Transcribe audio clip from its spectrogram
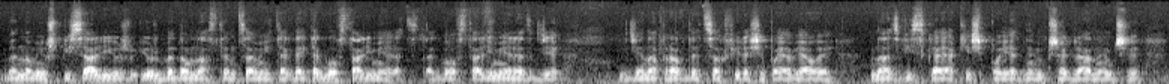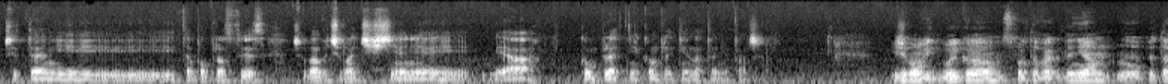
będą już pisali, już, już będą następcami i tak dalej. Tak było w Stali Mielec. Tak było w Stali Mielec, gdzie, gdzie naprawdę co chwilę się pojawiały nazwiska jakieś po jednym przegranym, czy, czy ten i, i to po prostu jest, trzeba wytrzymać ciśnienie i ja kompletnie, kompletnie na to nie patrzę. Zimowit Bójko, Sportowa Gdynia, y, pyta,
